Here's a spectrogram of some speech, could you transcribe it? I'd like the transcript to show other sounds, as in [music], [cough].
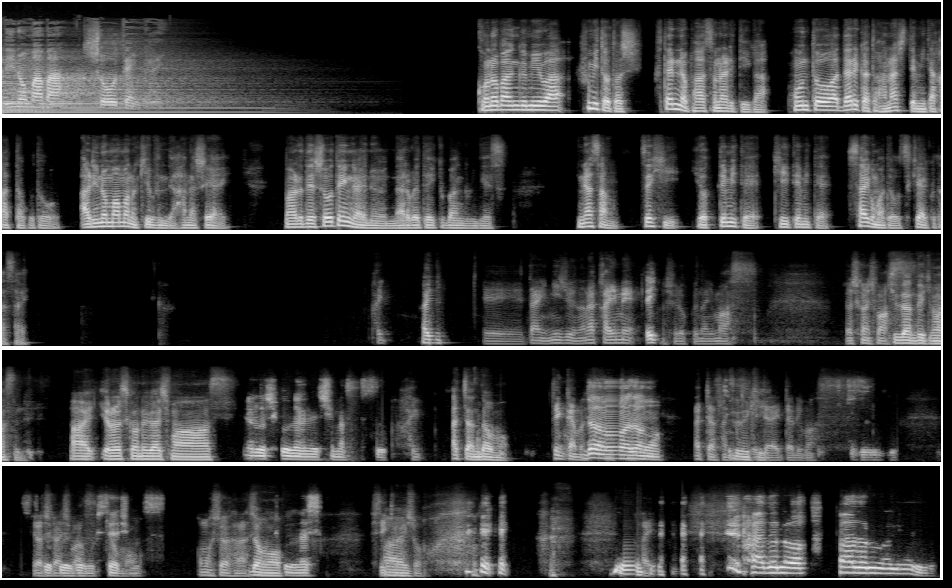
ありのまま商店街この番組は、ふみととし、二人のパーソナリティが、本当は誰かと話してみたかったことを、ありのままの気分で話し合い、まるで商店街のように並べていく番組です。皆さん、ぜひ寄ってみて、聞いてみて、最後までお付き合いください。はい。はい、えー、第27回目はいの収録になります。よろしくお願いします。刻んでいきますね。はい、よろしくお願いします。よろしくお願いします。はい。あっちゃんどうも。前回もどうもどうも。あっちゃんさんに鈴木来ていただいております。よろしくお願いします失礼します。面白い話どうもししていきましょう。はい。[laughs] ハードルを、ハードルを上げないで。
